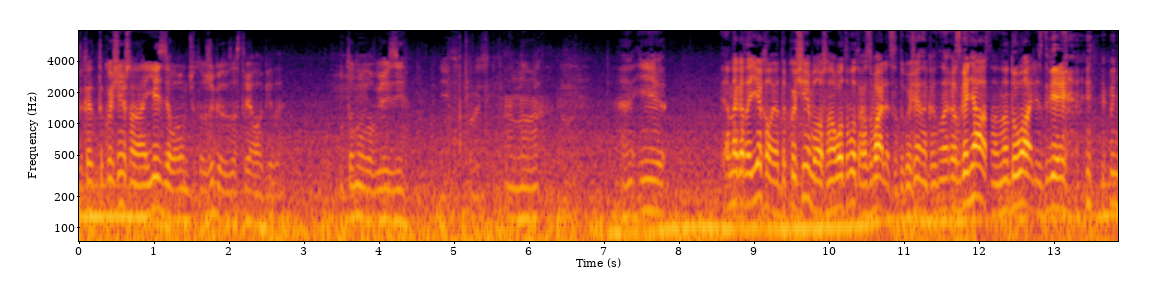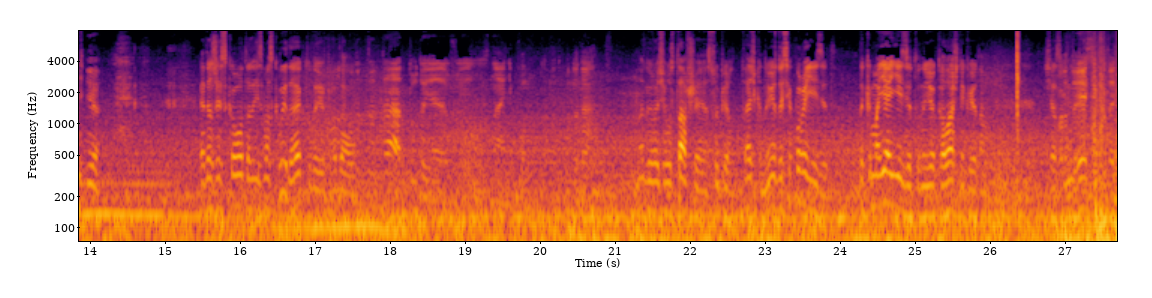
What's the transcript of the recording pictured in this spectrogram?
такое такое ощущение, что она ездила, он что-то жига застряла где-то. Утонула в грязи. Ну, и она когда ехала, я такое ощущение было, что она вот-вот развалится. Такое ощущение, она разгонялась, она надувались двери у нее. Это же из кого-то из Москвы, да, кто-то ее продал? Откуда, да, оттуда я уже не знаю, не помню откуда, да. Ну, короче, уставшая супер тачка, но ее до сих пор ездит. Так и моя ездит, у нее калашник ее там. Сейчас В РДС, кстати.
